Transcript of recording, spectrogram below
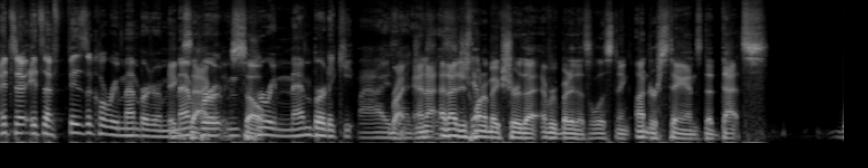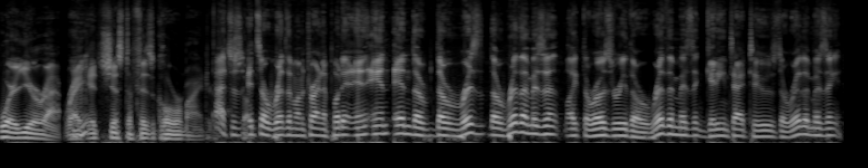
It's a it's a physical remember to remember Exactly. So- to remember to keep my eyes right, on and I, and I just Yep. want to make sure that everybody that's listening understands that that's where you're at, right? Mm-hmm. It's just a physical reminder. That's just it's a rhythm I'm trying to put it and and, and the the riz, the rhythm isn't like the rosary. The rhythm isn't getting tattoos. The rhythm isn't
